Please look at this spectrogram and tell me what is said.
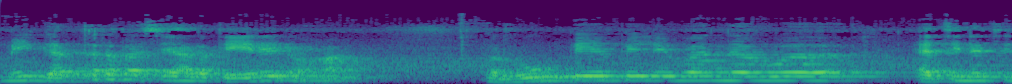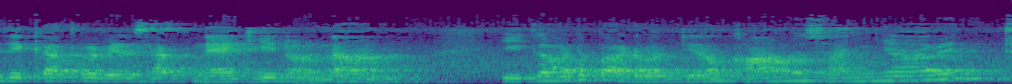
මේ ගත්තට පස්සේ ආර තේරෙනවා රූපය පිළිබඳව ඇති නැති දෙක අතර වෙනසක් නැහැ කියනවා නම් ඊගාට පාඩවක් තියෙනවා කාම සංඥාවෙත්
